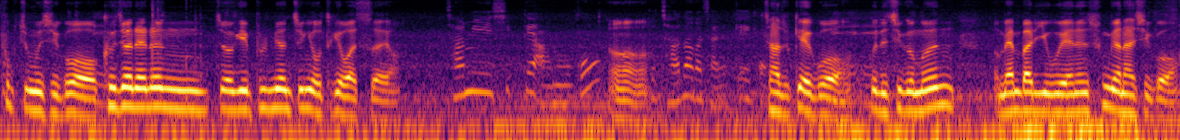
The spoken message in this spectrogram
푹 주무시고 네. 그 전에는 저기 불면증이 어떻게 왔어요? 잠이 쉽게 안 오고 어 또 자다가 잘 깨고. 자주 깨고 네. 근데 지금은 맨발 이후에는 숙면하시고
